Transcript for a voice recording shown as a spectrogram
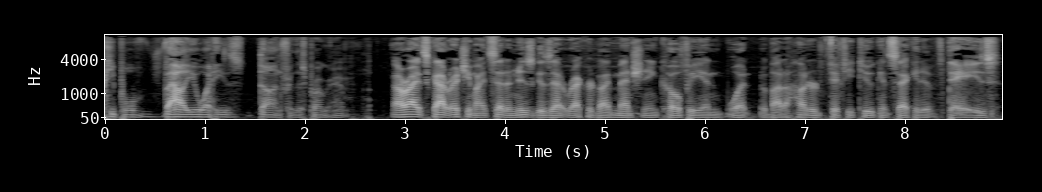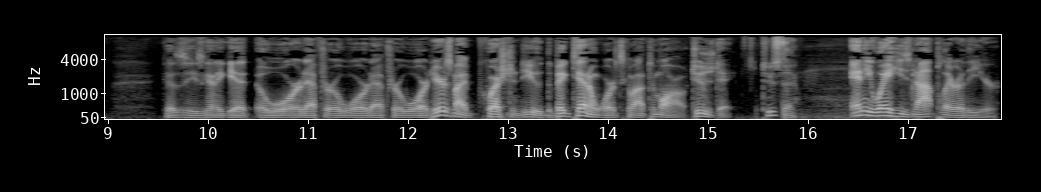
people value what he's done for this program. All right, Scott Richey might set a News Gazette record by mentioning Kofi in what about 152 consecutive days because he's going to get award after award after award. Here's my question to you: The Big Ten awards come out tomorrow, Tuesday. Tuesday. Anyway, he's not Player of the Year.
